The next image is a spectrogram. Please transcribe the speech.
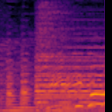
Here we go!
